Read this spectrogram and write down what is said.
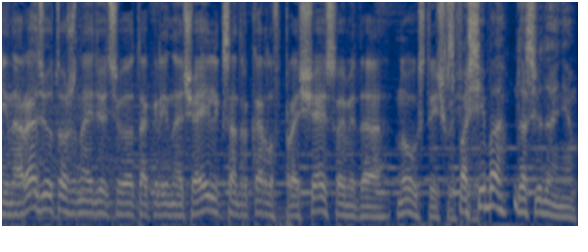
и на радио тоже найдете его так или иначе. А я, Александр Карлов, прощаюсь с вами. До новых встреч. Спасибо. До свидания.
